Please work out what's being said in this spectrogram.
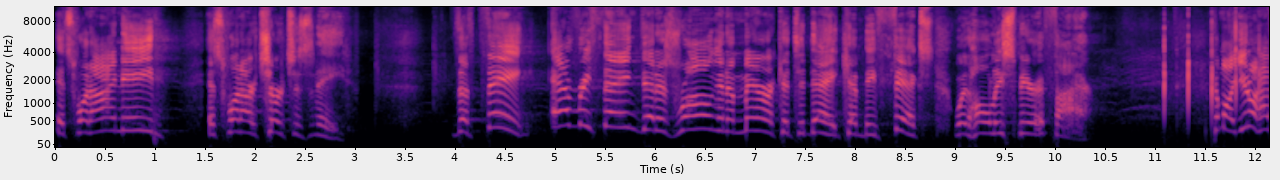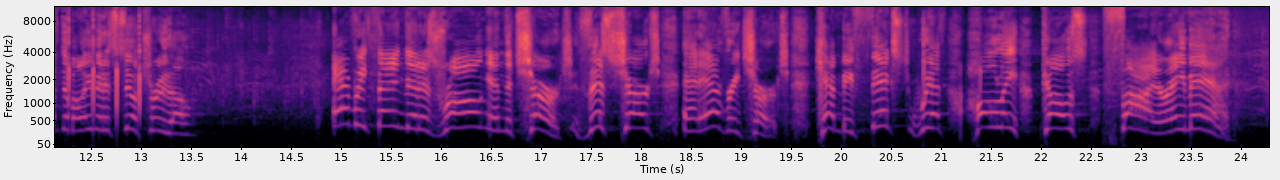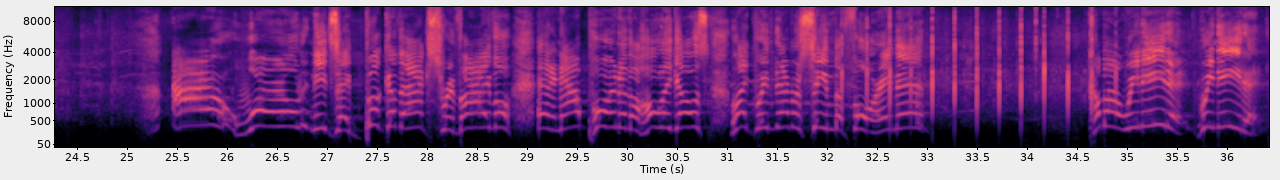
it's what I need, it's what our churches need. The thing, everything that is wrong in America today can be fixed with Holy Spirit fire. Come on, you don't have to believe it, it's still true though. Everything that is wrong in the church, this church and every church, can be fixed with Holy Ghost fire. Amen. Our world needs a book of Acts revival and an outpouring of the Holy Ghost like we've never seen before. Amen? Come on, we need it. We need it.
